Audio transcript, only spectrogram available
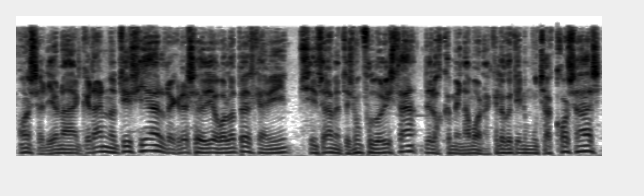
Bueno, sería una gran noticia el regreso de Diego López, que a mí, sinceramente, es un futbolista de los que me enamora. Creo que tiene muchas cosas.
